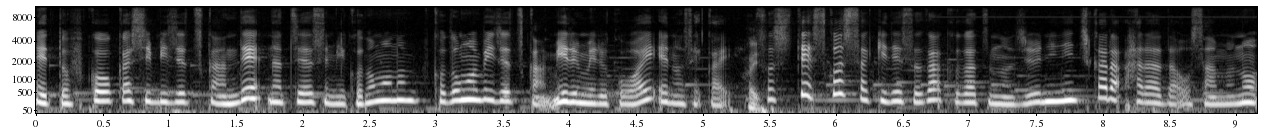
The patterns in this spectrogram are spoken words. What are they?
えー、と福岡市美術館で夏休み子どもの子ども美術館みるみる怖い絵の世界、はい。そして少し先ですが9月の12日から原田治の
